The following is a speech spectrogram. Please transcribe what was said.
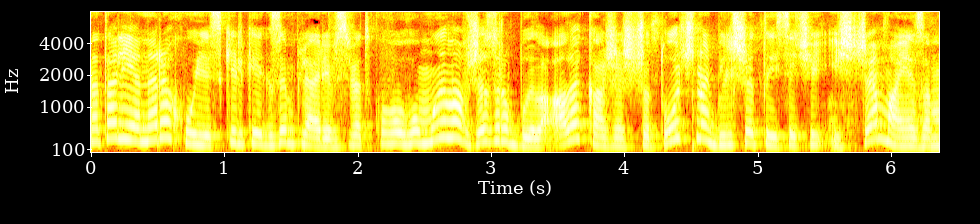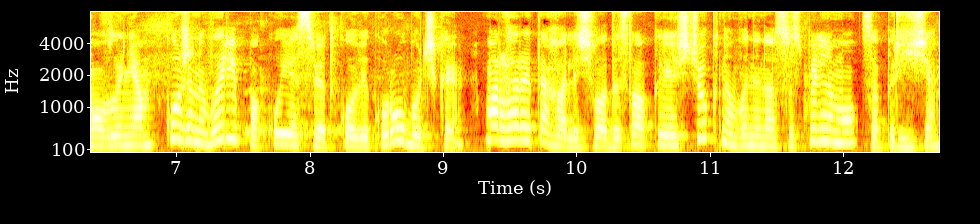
Наталія не рахує, скільки екземплярів святкового мила вже зробила, але каже, що точно більше тисячі і ще має замовлення. Кожен виріб пакує святкові коробочки. Маргарита Галіч, Владислав Киящук. Новини на Суспільному. Запоріжжя.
